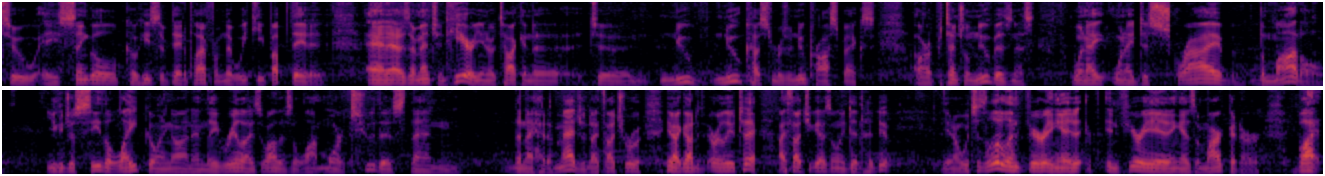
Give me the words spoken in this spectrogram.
to a single cohesive data platform that we keep updated. And as I mentioned here, you know, talking to, to new, new customers or new prospects or potential new business, when I, when I describe the model, you can just see the light going on and they realize, wow, there's a lot more to this than than I had imagined. I thought you were, you know, I got it earlier today. I thought you guys only did Hadoop, you know, which is a little infuriating, infuriating as a marketer, but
